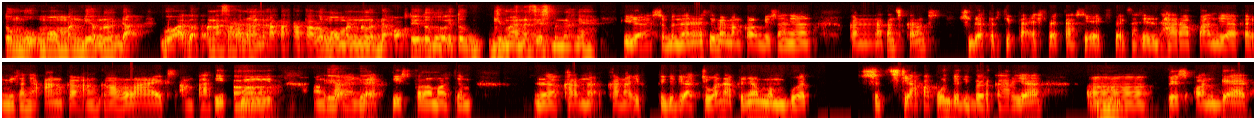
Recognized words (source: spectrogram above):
tunggu momen dia meledak. Gue agak penasaran dengan kata-kata lo momen meledak waktu itu tuh. Itu gimana sih sebenarnya? Iya, sebenarnya sih memang kalau misalnya karena kan sekarang sudah tercipta ekspektasi-ekspektasi dan harapan ya kayak misalnya angka, angka likes, angka retweet, angka iya, iya. NFT segala macam. Nah, karena karena itu jadi acuan akhirnya membuat si- siapa pun jadi berkarya uh, based on that.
